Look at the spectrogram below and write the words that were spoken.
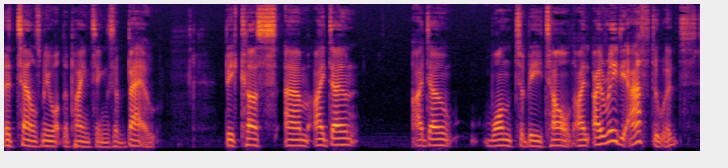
that tells me what the painting's about. Because um, I don't, I don't want to be told. I, I read it afterwards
